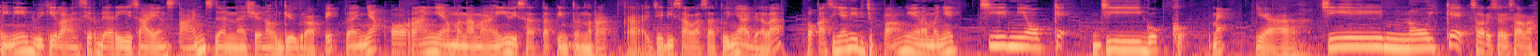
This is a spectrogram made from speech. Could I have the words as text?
ini Dwiki lansir dari Science Times dan National Geographic. Banyak orang yang menamai wisata pintu neraka. Jadi salah satunya adalah lokasinya ini di Jepang yang namanya Chinyoke Jigoko. Nah, ya. Chinoike. Sorry sorry salah.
